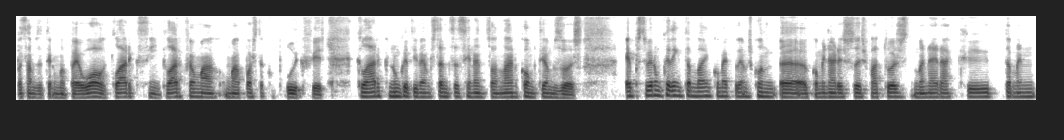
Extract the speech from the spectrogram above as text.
passamos a ter uma paywall, claro que sim, claro que foi uma, uma aposta que o público fez, claro que nunca tivemos tantos assinantes online como temos hoje é perceber um bocadinho também como é que podemos uh, combinar estes dois fatores de maneira a que também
